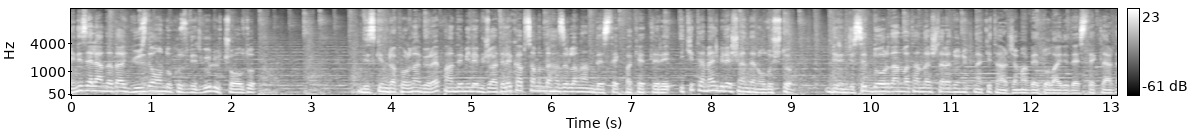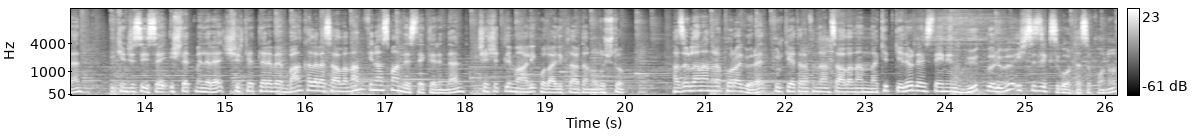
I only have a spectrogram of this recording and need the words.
Yeni Zelanda'da %19,3 oldu. Diskin raporuna göre pandemiyle mücadele kapsamında hazırlanan destek paketleri iki temel bileşenden oluştu. Birincisi doğrudan vatandaşlara dönük nakit harcama ve dolaylı desteklerden, ikincisi ise işletmelere, şirketlere ve bankalara sağlanan finansman desteklerinden, çeşitli mali kolaylıklardan oluştu. Hazırlanan rapora göre Türkiye tarafından sağlanan nakit gelir desteğinin büyük bölümü işsizlik sigortası fonu,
